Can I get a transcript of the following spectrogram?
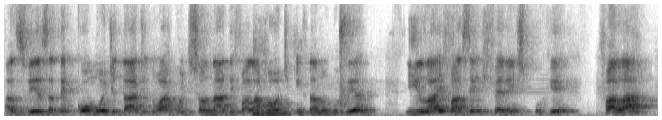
às vezes, até comodidade do ar-condicionado e falar uhum. mal de quem está no governo, e ir lá e fazer diferente, porque falar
